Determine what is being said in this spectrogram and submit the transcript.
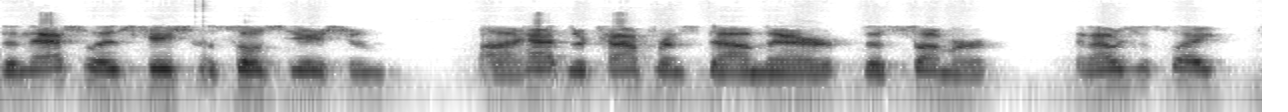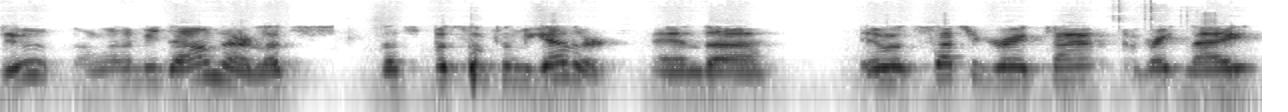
the National Education Association uh, had their conference down there this summer, and I was just like, dude, I'm going to be down there. Let's let's put something together. And uh, it was such a great time, a great night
